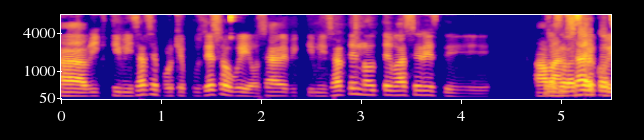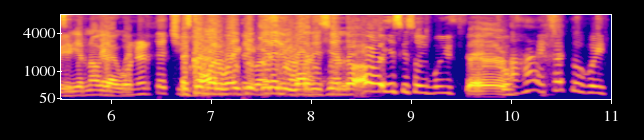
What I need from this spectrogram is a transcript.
a victimizarse, porque pues eso, güey, o sea, victimizarte no te va a hacer, este, No se va a avanzar, güey. conseguir novia, güey. ponerte a Es como el güey que a quiere ligar avanzar, diciendo, ay, es que soy muy feo. Ajá, exacto, güey.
